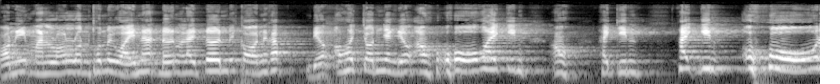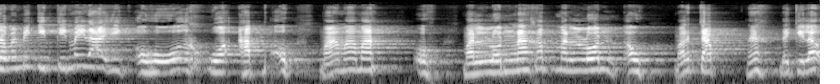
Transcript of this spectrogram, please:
ตอนนี้มันร้อนรนทนไม่ไหวนะ เดินอะไรเดินไปก่อนนะครับ เดี๋ยวเอาให้จนอย่างเดียวเอาโอ้โหให้กิน เอาให้กิน ให้กิน โอ้โหทำไมไม่กินกินไม่ได้อีก โอ้โหหัวอับเอามามามาโอ้มันลนนะครับ มันลนเอามาจับนะได้กินแล้ว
